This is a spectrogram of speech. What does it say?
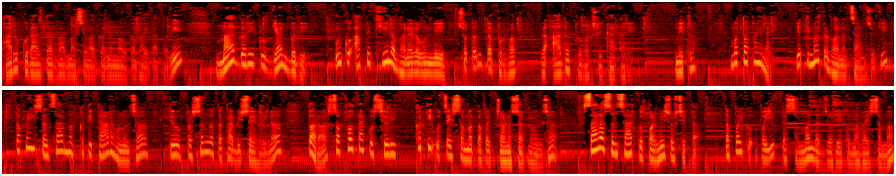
फारूको राजदरबारमा सेवा गर्ने मौका भए तापनि माग गरिएको ज्ञान बुद्धि उनको आफ्नै थिएन भनेर उनले स्वतन्त्रपूर्वक र आदरपूर्वक स्वीकार गरे। मित्र म तपाईँलाई यति मात्र भन्न चाहन्छु कि तपाईँ संसारमा कति टाढा हुनुहुन्छ त्यो प्रसंग तथा विषय होइन तर सफलताको सिँढी कति उचाइसम्म तपाईँ चढ्न सक्नुहुन्छ। सारा संसारको परमेश्वरसित तपाईँको उपयुक्त सम्बन्ध जोडिएको नभएसम्म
